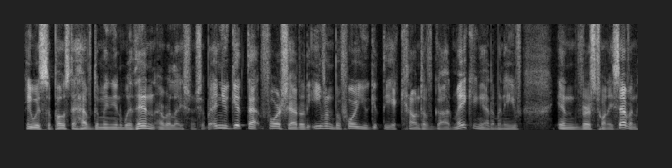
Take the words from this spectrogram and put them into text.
He was supposed to have dominion within a relationship. And you get that foreshadowed even before you get the account of God making Adam and Eve in verse 27.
